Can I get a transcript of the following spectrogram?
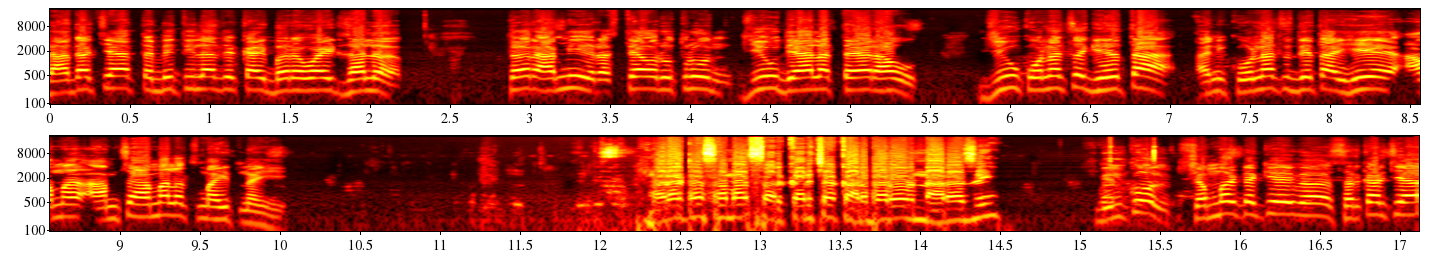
दादाच्या तब्येतीला जर काही बरं वाईट झालं तर आम्ही रस्त्यावर उतरून जीव द्यायला तयार आहोत. जीव कोणाचं घेता आणि कोणाचं देता हे आम्हा आमचं आम्हालाच माहीत नाही. मराठा समाज सरकारच्या कारभारावर नाराज आहे? बिलकुल. शंभर टक्के सरकारच्या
